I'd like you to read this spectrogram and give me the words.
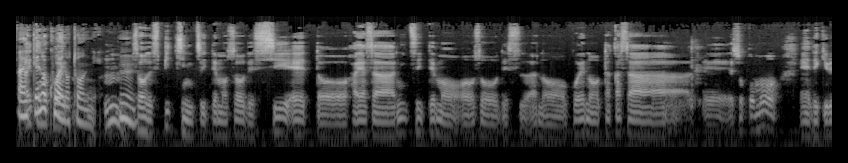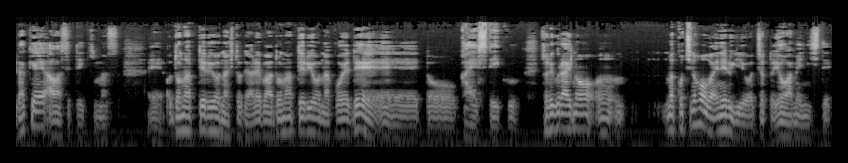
相手の声のトーンに。うん、うんそうです。ピッチについてもそうですし、えっ、と、速さについてもそうです。あの、声の高さ、えーそこも、えーできるだけ合わせていきます。えー怒鳴ってるような人であれば、怒鳴ってるような声で、えっ、と、返していく。それぐらいの、うん、まあ、こっちの方がエネルギーをちょっと弱めにして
